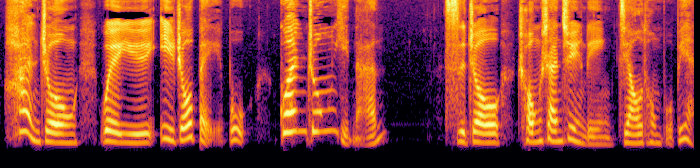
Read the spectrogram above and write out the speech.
汉中位于益州北部，关中以南，四周崇山峻岭，交通不便；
